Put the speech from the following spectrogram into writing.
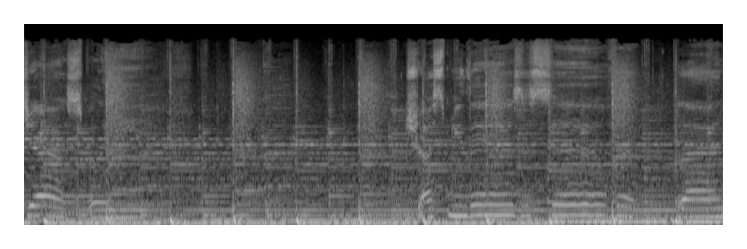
Just believe. Trust me, there's a silver lining.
